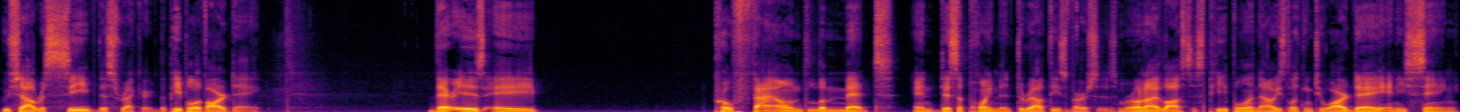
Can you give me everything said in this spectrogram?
who shall receive this record, the people of our day. There is a profound lament and disappointment throughout these verses. Moroni lost his people, and now he's looking to our day, and he's seeing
